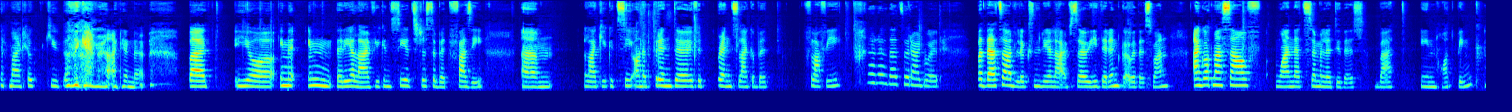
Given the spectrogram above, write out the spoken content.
It might look cute on the camera, I don't know. But yeah, in, in real life you can see it's just a bit fuzzy. Um, like you could see on a printer if it prints like a bit fluffy. I don't know if that's the right word. But that's how it looks in real life. So he didn't go with this one. I got myself one that's similar to this, but in hot pink.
